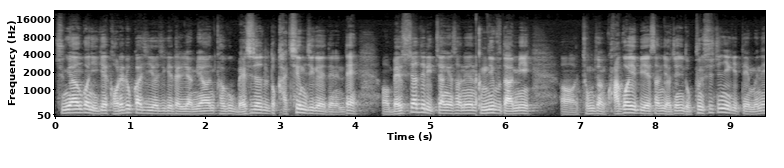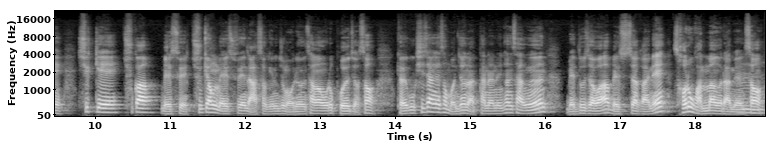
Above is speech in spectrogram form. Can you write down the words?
중요한 건 이게 거래로까지 이어지게 되려면 결국 매수자들도 같이 움직여야 되는데 어, 매수자들 입장에서는 금리 부담이 어, 종전 과거에 비해서는 여전히 높은 수준이기 때문에 쉽게 추가 매수에 추경 매수에 나서기는 좀 어려운 상황으로 보여져서 결국 시장에서 먼저 나타나는 현상은 매도자와 매수자 간에 서로 관망을 하면서 음.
